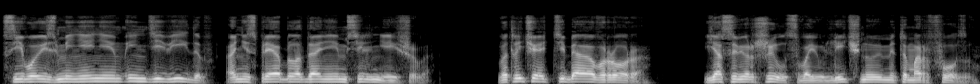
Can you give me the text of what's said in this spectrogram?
с его изменением индивидов, а не с преобладанием сильнейшего. В отличие от тебя, Аврора, я совершил свою личную метаморфозу.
